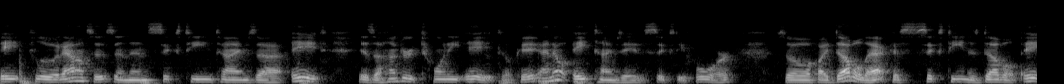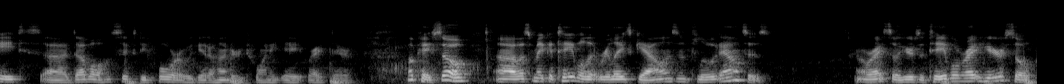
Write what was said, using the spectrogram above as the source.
8 fluid ounces, and then 16 times uh, 8 is 128, okay? I know 8 times 8 is 64, so if I double that, because 16 is double 8, uh, double 64, we get 128 right there. Okay, so uh, let's make a table that relates gallons and fluid ounces. All right, so here's a table right here. So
